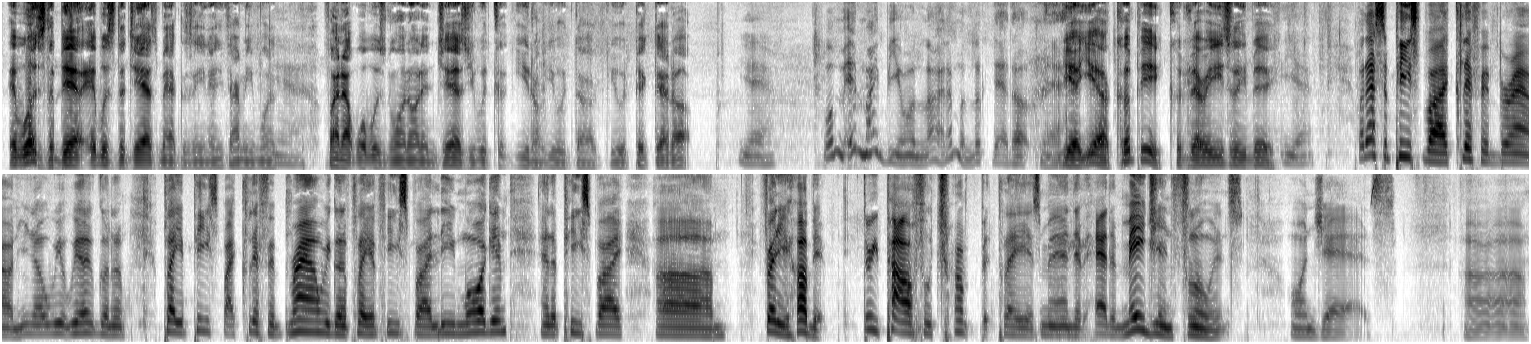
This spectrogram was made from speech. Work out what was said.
it, was the it was the jazz magazine. Anytime you want to Yeah. find out what was going on in jazz, you would you know you would uh, you would pick that up. Yeah. Well, it might be online. I'm gonna look that up, man. Yeah, yeah, could be, could very easily be. Yeah. Well, that's a piece by Clifford Brown. You know, we, we're going to play a piece by Clifford Brown. We're going to play a piece by Lee Morgan and a piece by um, Freddie Hubbard. Three powerful trumpet players, man, that had a major influence on jazz. Uh,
